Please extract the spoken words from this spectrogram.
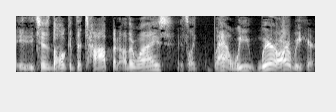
it says the Hulk at the top, but otherwise, it's like, wow, we where are we here?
